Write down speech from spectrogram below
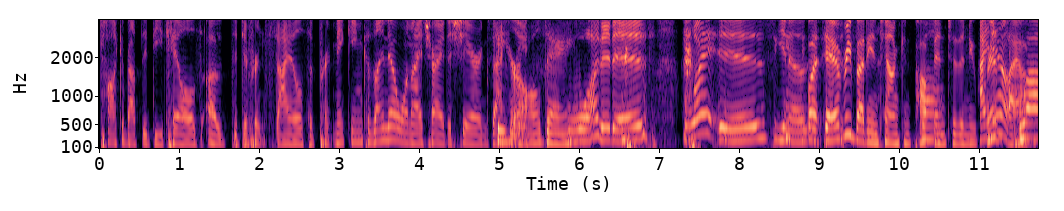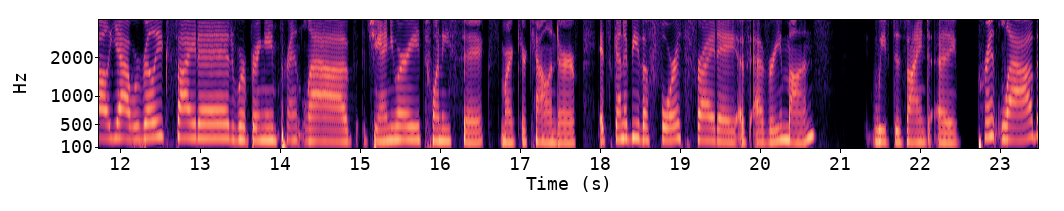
talk about the details of the different styles of printmaking. Because I know when I try to share Be exactly here all day. what it is, what is, you know, but it's just- everybody in town can pop Well, into the new I print know. lab. Well, yeah, we're really excited. We're bringing Print Lab January 26th. Mark your calendar. It's going to be the fourth Friday of every month. We've designed a Print Lab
